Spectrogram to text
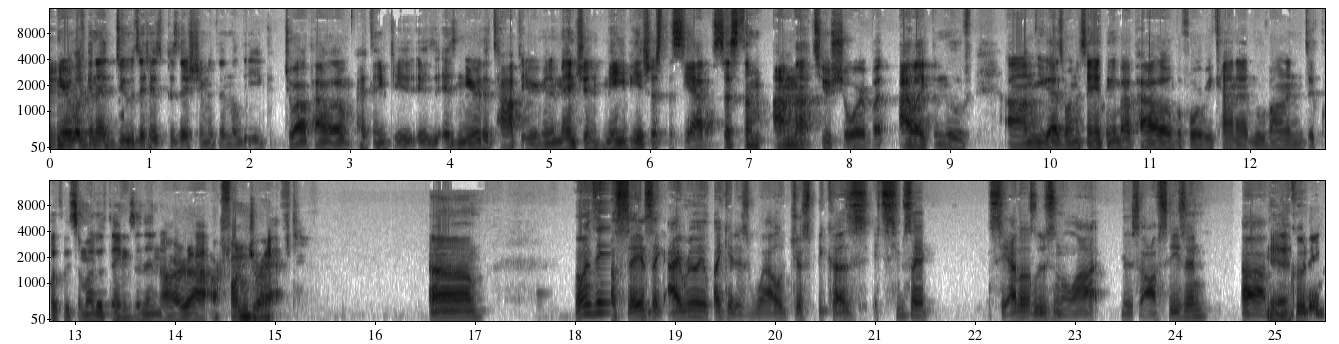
when you're looking at dudes at his position within the league, Joao Paulo, I think is, is near the top that you're going to mention. Maybe it's just the Seattle system. I'm not too sure, but I like the move. Um, you guys want to say anything about Paulo before we kind of move on into quickly some other things, and then our uh, our fun draft. Um, the only thing I'll say is like I really like it as well, just because it seems like Seattle's losing a lot this offseason, um, yeah. including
